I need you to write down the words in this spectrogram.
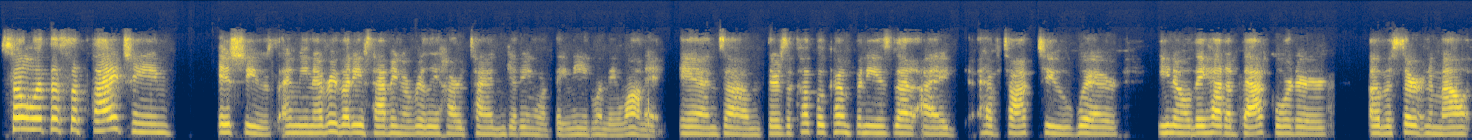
So with the supply chain, issues. I mean, everybody's having a really hard time getting what they need when they want it. And um, there's a couple companies that I have talked to where, you know, they had a back order of a certain amount,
